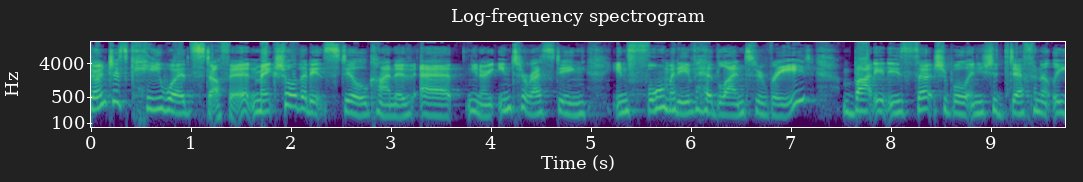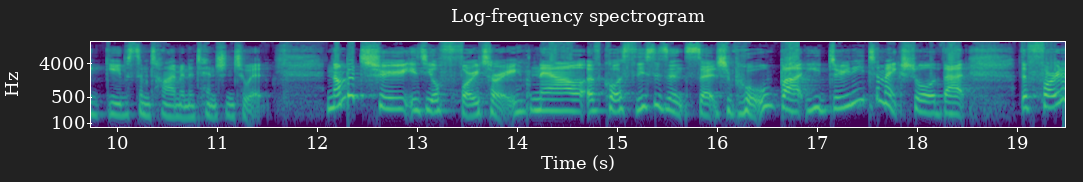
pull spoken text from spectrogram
don't just keyword stuff it. Make sure that it's still kind of a, you know, interesting, informative headline to read, but it is searchable and you should definitely give some time and attention to it. Number two is your photo. Now, of course, this isn't searchable, but you do need to make sure that the photo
